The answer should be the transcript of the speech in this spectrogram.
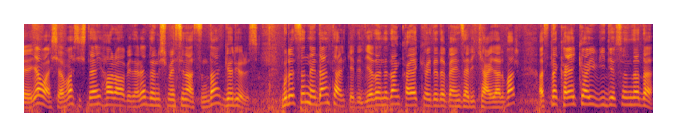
yavaş yavaş işte harabelere dönüşmesini aslında görüyoruz. Burası neden terk edildi ya da neden Kayaköy'de de benzer hikayeler var? Aslında Kayaköy videosunda da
